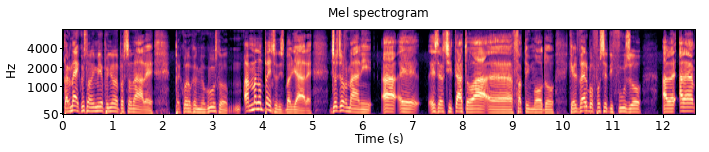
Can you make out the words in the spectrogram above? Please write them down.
per me, questa è la mia opinione personale, per quello che è il mio gusto, ma non penso di sbagliare. Giorgio Armani ha eh, esercitato, ha eh, fatto in modo che il verbo fosse diffuso alla, alla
